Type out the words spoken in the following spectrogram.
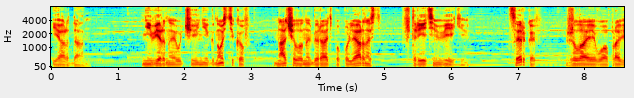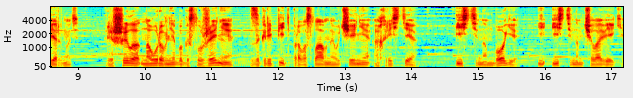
Иордан. Неверное учение гностиков начало набирать популярность в III веке. Церковь желая его опровергнуть, решила на уровне богослужения закрепить православное учение о Христе, истинном Боге и истинном человеке.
